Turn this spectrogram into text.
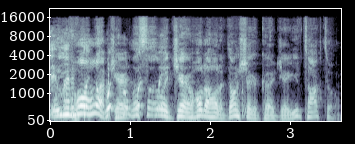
Well, you, hold, hold up, Jared. Let's wait, wait, Jared. Hold on, hold up. Don't sugarcoat, Jared. You've talked to him.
